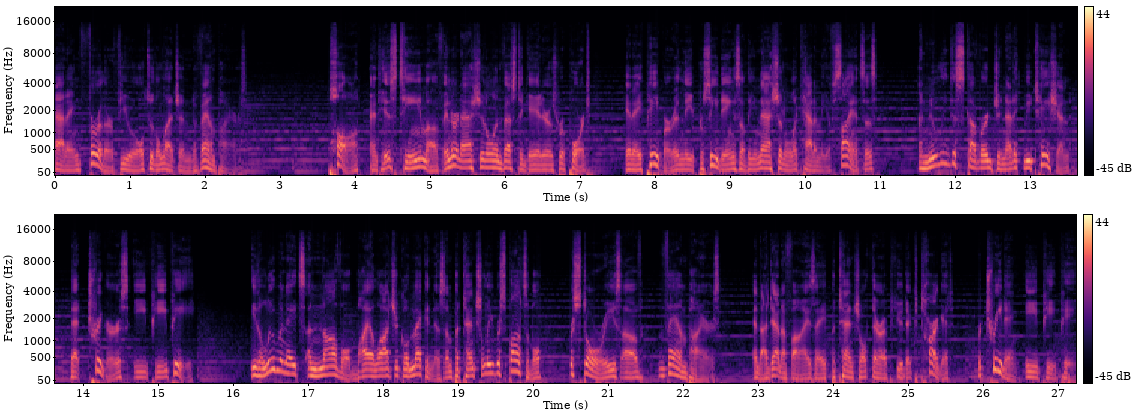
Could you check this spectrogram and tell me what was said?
adding further fuel to the legend of vampires. Paw and his team of international investigators report in a paper in the Proceedings of the National Academy of Sciences a newly discovered genetic mutation that triggers EPP. It illuminates a novel biological mechanism potentially responsible for stories of vampires and identifies a potential therapeutic target for treating EPP.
